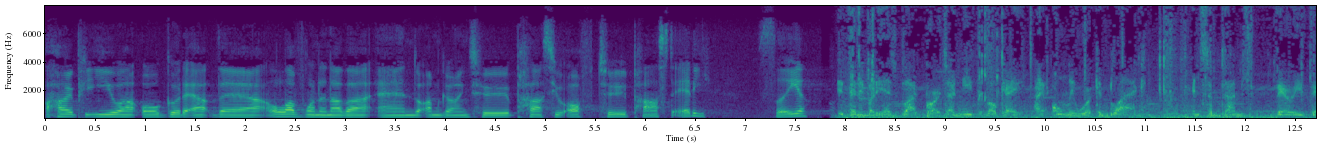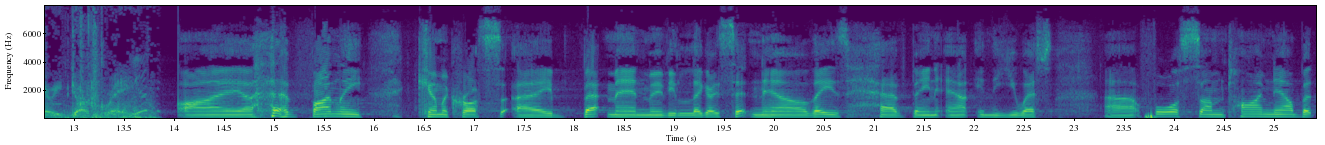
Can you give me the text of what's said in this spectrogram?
I hope you are all good out there. Love one another, and I'm going to pass you off to Past Eddie. See ya. If anybody has black parts, I need them, okay? I only work in black. And sometimes very, very dark gray. I uh, have finally come across a Batman movie Lego set. Now, these have been out in the US uh, for some time now, but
